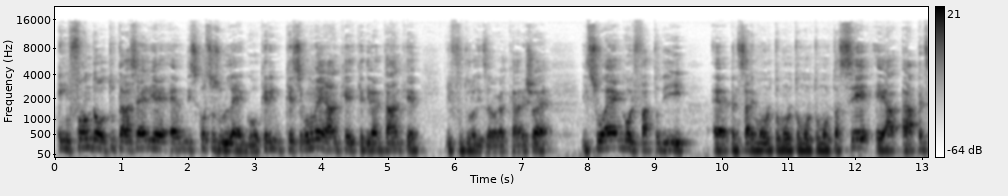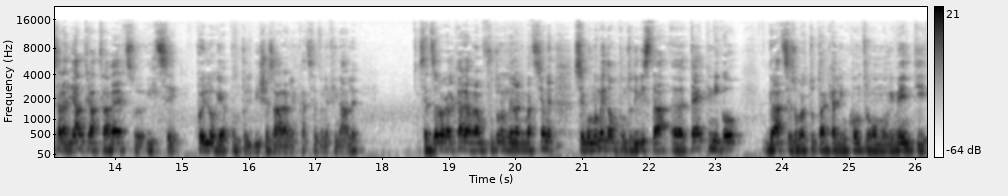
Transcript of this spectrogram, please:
in fondo tutta la serie è un discorso sull'ego che, che secondo me anche, che diventa anche il futuro di Zero Calcare, cioè il suo ego, il fatto di eh, pensare molto molto molto molto a sé e a, a, pensare agli altri attraverso il sé, quello che appunto gli dice Sara nel cazziatone finale. Se Zero Calcare avrà un futuro nell'animazione, secondo me da un punto di vista eh, tecnico, grazie soprattutto anche all'incontro con movimenti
